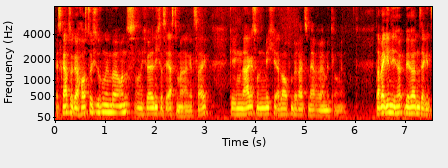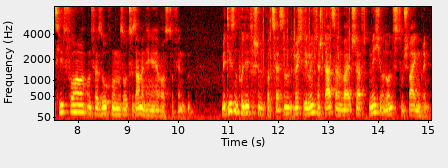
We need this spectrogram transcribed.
Es gab sogar Hausdurchsuchungen bei uns und ich werde nicht das erste Mal angezeigt. Gegen Nages und mich erlaufen bereits mehrere Ermittlungen. Dabei gehen die Behörden sehr gezielt vor und versuchen so Zusammenhänge herauszufinden. Mit diesen politischen Prozessen möchte die Münchner Staatsanwaltschaft mich und uns zum Schweigen bringen.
